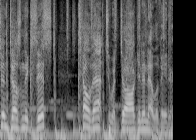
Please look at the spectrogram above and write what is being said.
Teleportation doesn't exist. Tell that to a dog in an elevator.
